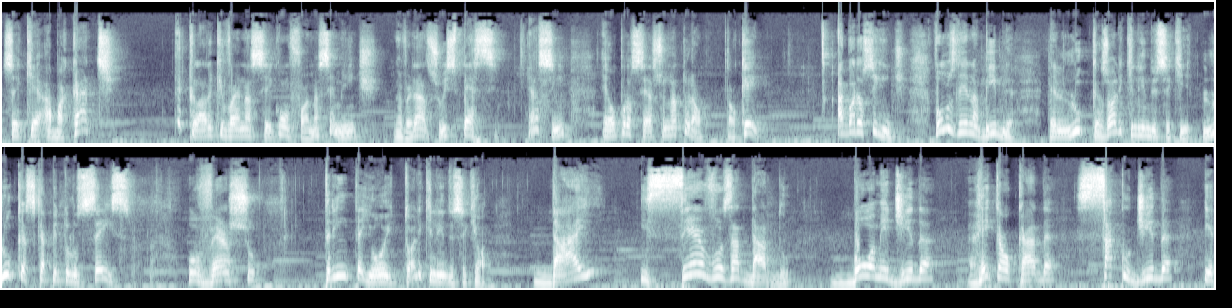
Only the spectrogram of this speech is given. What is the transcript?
você quer abacate, é claro que vai nascer conforme a semente, não é verdade? Sua espécie. É assim, é o processo natural, tá ok? Agora é o seguinte, vamos ler na Bíblia, é Lucas, olha que lindo isso aqui. Lucas capítulo 6, o verso 38. Olha que lindo isso aqui, ó. Dai e ser-vos-á dado, boa medida, recalcada, sacudida e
